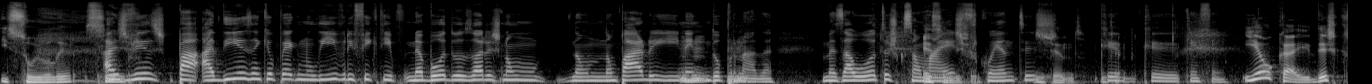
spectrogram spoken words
E sou eu a ler? Sim. Às vezes, pá, há dias em que eu pego no livro e fico tipo, na boa, duas horas não, não, não paro e nem dou por nada. Mas há outros que são Uhum, É assim, mais isso. frequentes Entendo. que, entendo. que, que, enfim. E é ok, desde que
